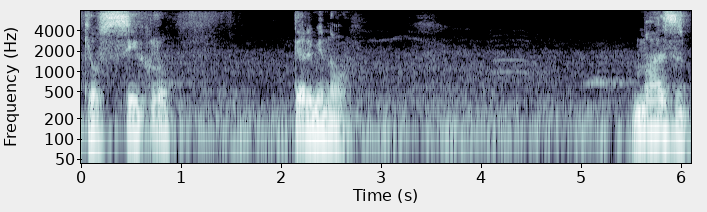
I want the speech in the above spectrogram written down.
que o ciclo terminou. Mas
